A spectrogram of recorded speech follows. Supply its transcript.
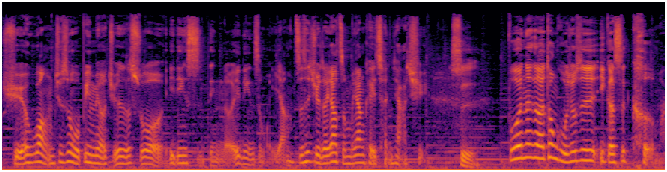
绝望，就是我并没有觉得说一定死定了，一定怎么样，只是觉得要怎么样可以撑下去。是。不过那个痛苦就是一个是渴嘛，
